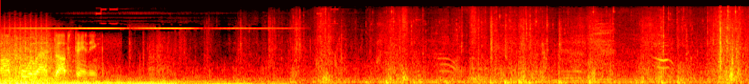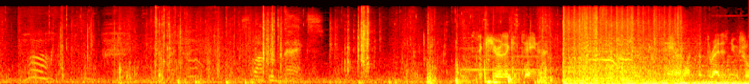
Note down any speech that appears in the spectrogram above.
Op 4 last stop standing. Dropping max. Secure the container. Secure the container once the threat is neutralized.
